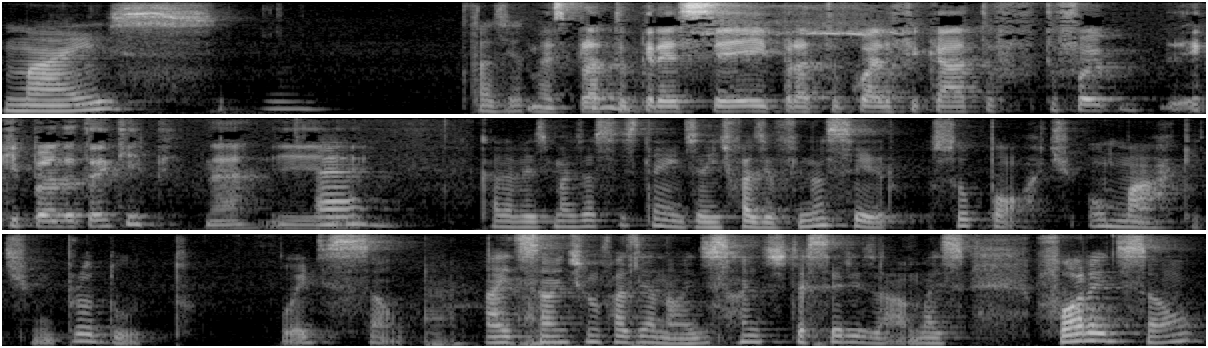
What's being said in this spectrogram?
Mas fazia mas para tu crescer e para tu qualificar tu, tu foi equipando a tua equipe né? E é cada vez mais assistentes. A gente fazia o financeiro, o suporte, o marketing, o produto, a edição. A edição a gente não fazia não, a edição a gente terceirizava, mas fora a edição.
